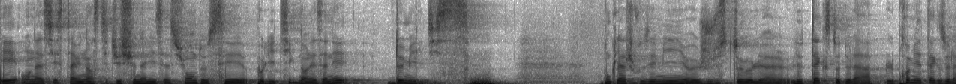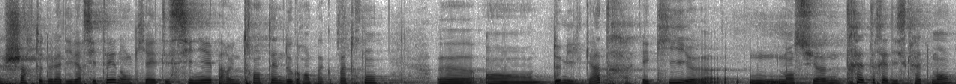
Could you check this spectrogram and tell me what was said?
Et on assiste à une institutionnalisation de ces politiques dans les années 2010. Donc là, je vous ai mis euh, juste la, le premier texte de la charte de la diversité, donc qui a été signé par une trentaine de grands patrons euh, en 2004 et qui euh, mentionne très très discrètement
